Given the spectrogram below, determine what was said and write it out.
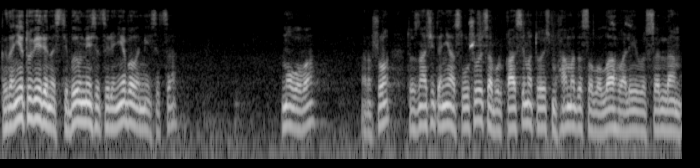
когда нет уверенности, был месяц или не было месяца нового, хорошо, то значит они ослушиваются Абуль Касима, то есть Мухаммада, саллаллаху алейхи вассалям.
